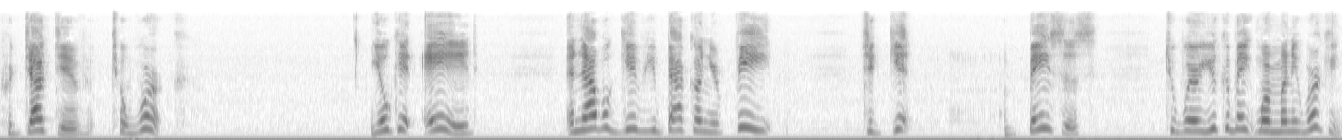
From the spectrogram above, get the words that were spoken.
productive to work. You'll get aid and that will give you back on your feet to get a basis to where you can make more money working.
